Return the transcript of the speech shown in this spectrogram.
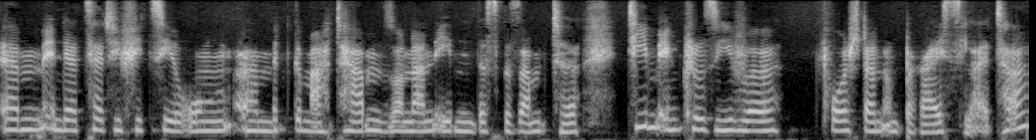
ähm, in der Zertifizierung äh, mitgemacht haben, sondern eben das gesamte Team inklusive Vorstand und Bereichsleiter.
